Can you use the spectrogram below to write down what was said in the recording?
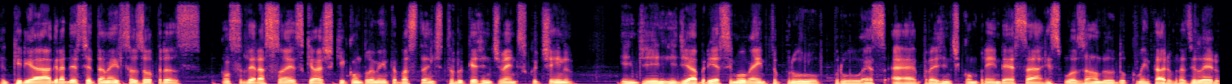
Eu queria agradecer também suas outras considerações, que eu acho que complementa bastante tudo que a gente vem discutindo, e de, e de abrir esse momento para é, a gente compreender essa explosão do documentário brasileiro.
